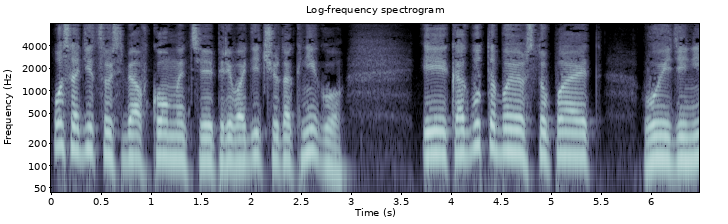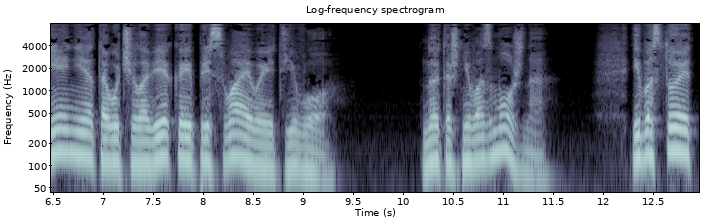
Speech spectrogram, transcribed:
О садится у себя в комнате, переводить чью-то книгу и как будто бы вступает в уединение того человека и присваивает его. Но это ж невозможно, ибо стоит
